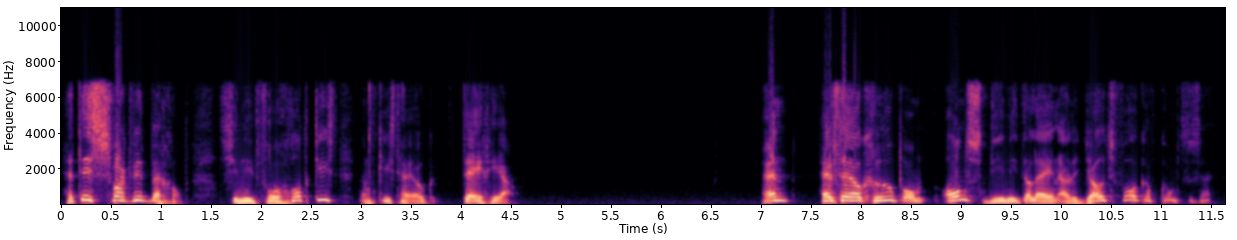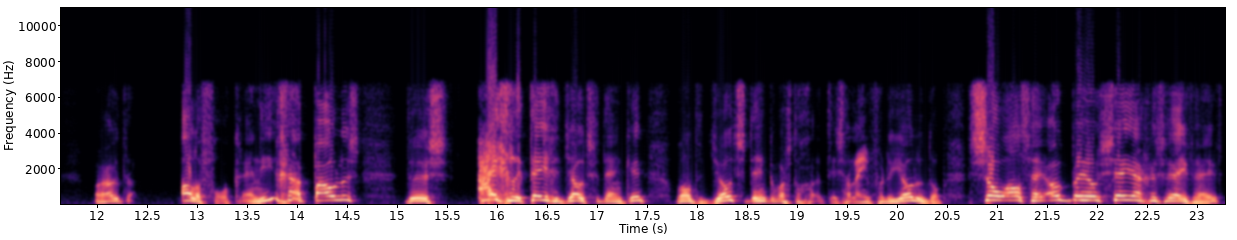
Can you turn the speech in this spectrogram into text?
Het is zwart-wit bij God. Als je niet voor God kiest, dan kiest hij ook tegen jou. En heeft hij ook geroepen om ons, die niet alleen uit het Joodse volk afkomstig zijn, maar uit alle volken. En hier gaat Paulus dus eigenlijk tegen het Joodse denken in. Want het Joodse denken was toch, het is alleen voor de Jodendom. Zoals hij ook bij Hosea geschreven heeft.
